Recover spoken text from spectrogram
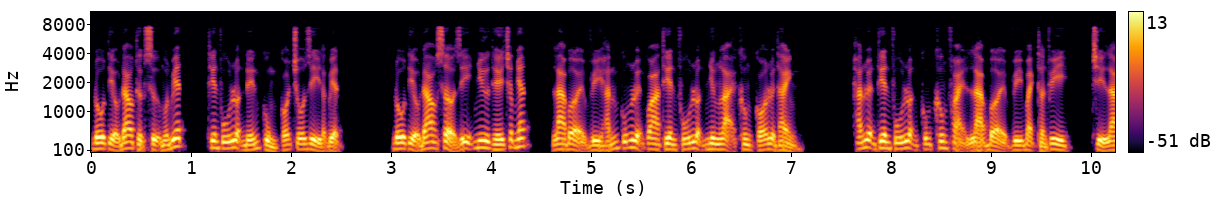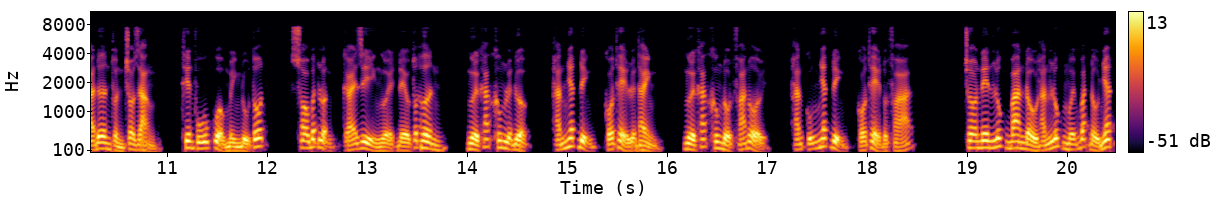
Đồ tiểu đao thực sự muốn biết, thiên phú luận đến cùng có chỗ gì đặc biệt? Đồ tiểu đao sở dĩ như thế chấp nhất, là bởi vì hắn cũng luyện qua thiên phú luận nhưng lại không có luyện thành. Hắn luyện thiên phú luận cũng không phải là bởi vì bạch thần phi, chỉ là đơn thuần cho rằng, thiên phú của mình đủ tốt, so bất luận cái gì người đều tốt hơn, người khác không luyện được, hắn nhất định có thể luyện thành người khác không đột phá nổi, hắn cũng nhất định có thể đột phá. Cho nên lúc ban đầu hắn lúc mới bắt đầu nhất,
